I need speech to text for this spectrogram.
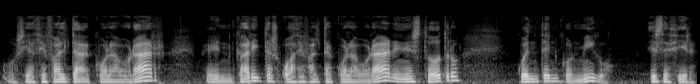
O si hace falta colaborar en Cáritas o hace falta colaborar en esto otro, cuenten conmigo. Es decir,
